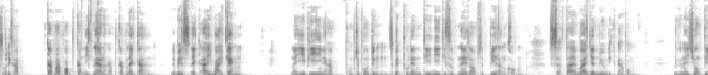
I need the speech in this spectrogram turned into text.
สวัสดีครับ กลับมาพบกันอีกแล้วนะครับ กับรายการ The Best XI by Gang ใน EP นี้นะครับ ผมจะพูดถึง 11 ผู้เล่นที่ดีที่สุดในรอบ 10 ปีหลังของเสือใต้บเย r n นมิวนิกนะครับผม หรือในช่วงปี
